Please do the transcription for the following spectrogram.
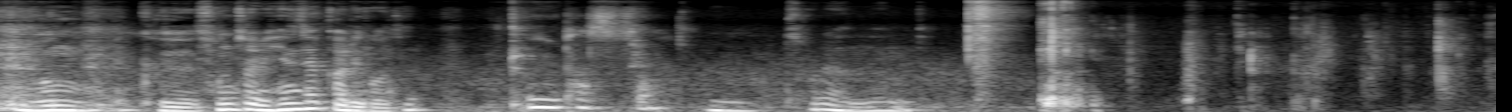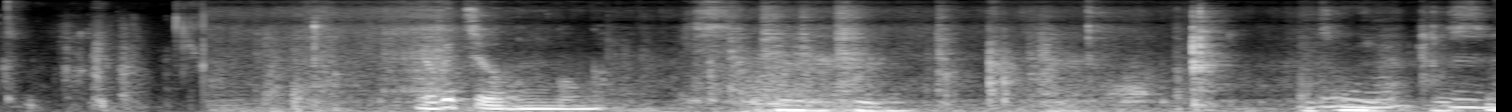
이건 그 손잡이 흰 색깔이거든? 응 봤어. 응 소리 안 나는데 여기 찍어 먹는 건가? 음. 됐어.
